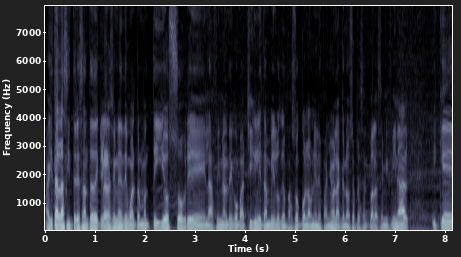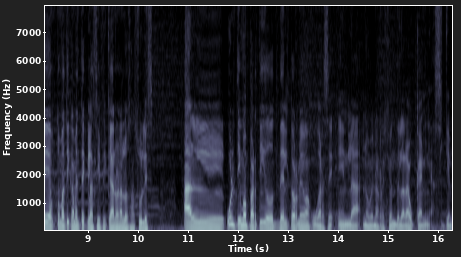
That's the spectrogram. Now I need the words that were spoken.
Aquí están las interesantes declaraciones de Walter Montillo sobre la final de Copa Chile y también lo que pasó con la Unión Española que no se presentó a la semifinal y que automáticamente clasificaron a los azules al último partido del torneo a jugarse en la novena región de la Araucanía. Así que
